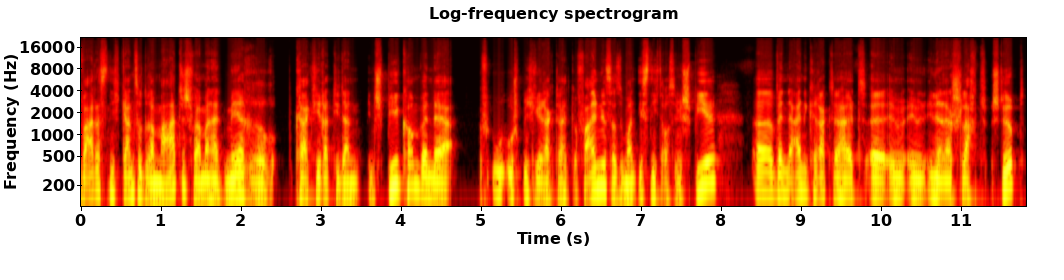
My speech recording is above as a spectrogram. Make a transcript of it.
war das nicht ganz so dramatisch, weil man halt mehrere Charaktere hat, die dann ins Spiel kommen, wenn der ursprüngliche Charakter halt gefallen ist. Also man ist nicht aus dem Spiel, äh, wenn der eine Charakter halt äh, in, in, einer Schlacht stirbt.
